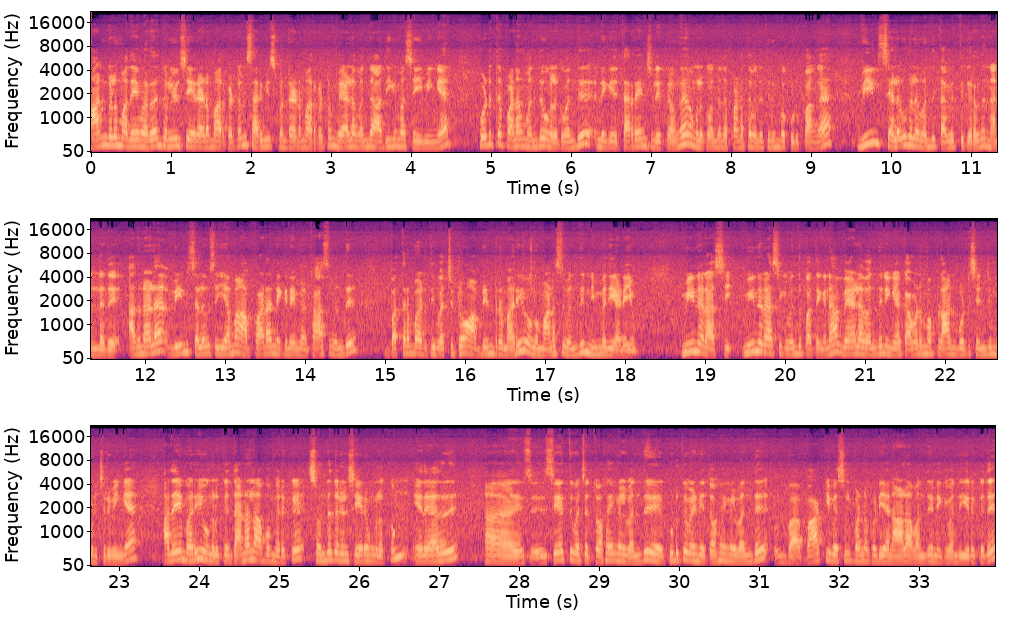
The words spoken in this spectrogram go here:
ஆண்களும் அதே மாதிரி தான் தொழில் செய்கிற இடமா இருக்கட்டும் சர்வீஸ் பண்ணுற இடமா இருக்கட்டும் வேலை வந்து அதிகமாக செய்வீங்க. கொடுத்த பணம் வந்து உங்களுக்கு வந்து இன்றைக்கி தர்றேன்னு சொல்லியிருக்கவங்க உங்களுக்கு வந்து அந்த பணத்தை வந்து திரும்ப கொடுப்பாங்க. வீண் செலவுகளை வந்து தவிர்த்துக்கிறது நல்லது. அதனால் வீண் செலவு செய்யாமல் அப்பாடா இன்றைக்கி நம்ம காசு வந்து பத்திரமா எடுத்து வச்சுட்டோம் அப்படின்ற மாதிரி உங்கள் மனசு வந்து நிம்மதி அடையும். மீன ராசி வந்து பார்த்திங்கன்னா வேலை வந்து நீங்கள் கவனமாக பிளான் போட்டு செஞ்சு முடிச்சிருவீங்க. அதே மாதிரி உங்களுக்கு தன லாபம் இருக்குது சொந்த தொழில் செய்கிறவங்களுக்கும் எதையாவது சேர்த்து வச்ச தொகைகள் வந்து கொடுக்க வேண்டிய தொகைகள் வந்து பா பாக்கி வசூல் பண்ணக்கூடிய நாளாக வந்து இன்றைக்கி வந்து இருக்குது.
